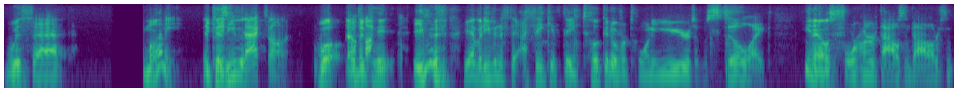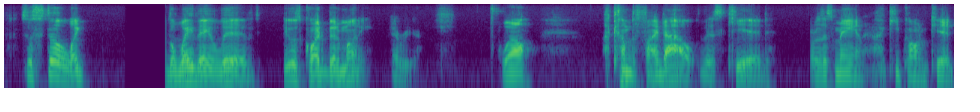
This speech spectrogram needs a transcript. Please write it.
with that money? They Because paid even tax on it. well, No, well, they pay even if, yeah, but even if they, I think if they took it over 20 years, it was still like, you know, it was four hundred thousand dollars, so still like the way they lived, it was quite a bit of money every year. Well, I come to find out this kid or this man, I keep calling him kid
